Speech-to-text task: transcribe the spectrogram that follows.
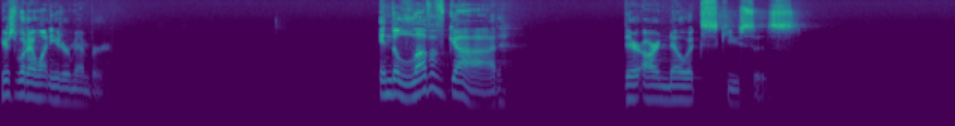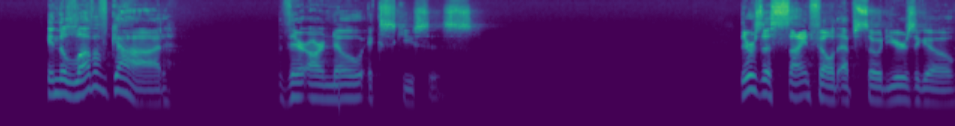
Here's what I want you to remember In the love of God, there are no excuses. In the love of God, there are no excuses. There was a Seinfeld episode years ago.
